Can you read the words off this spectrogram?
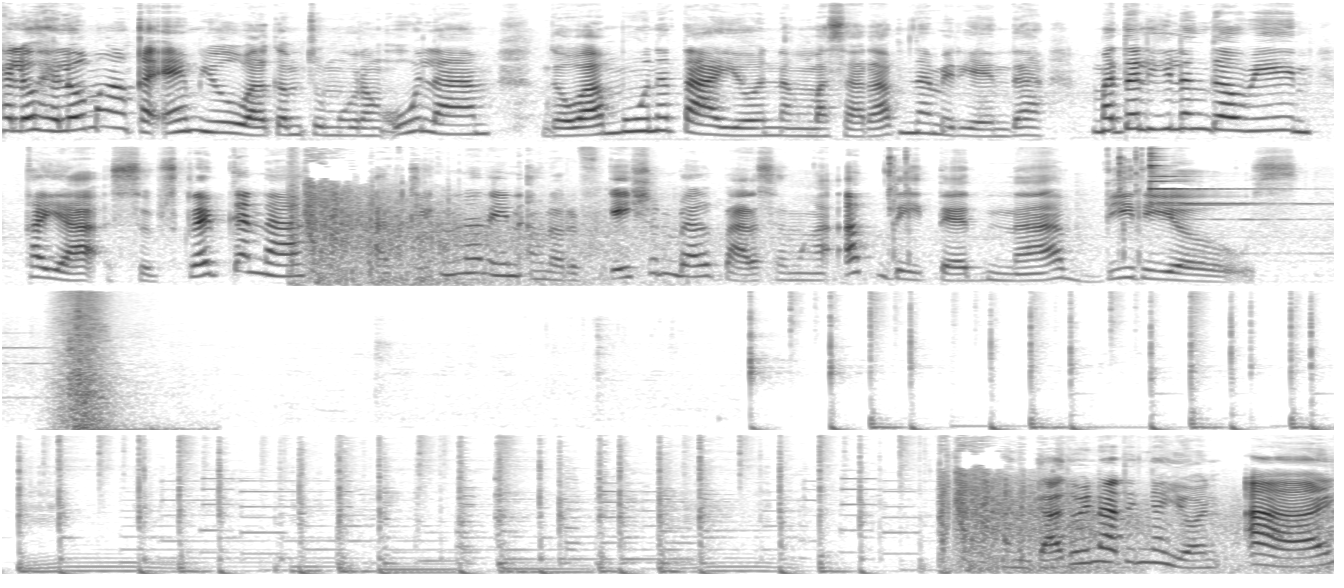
Hello, hello mga ka-MU! Welcome to Murang Ulam. Gawa muna tayo ng masarap na merienda. Madali lang gawin. Kaya, subscribe ka na at click mo na rin ang notification bell para sa mga updated na videos. Ang gagawin natin ngayon ay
